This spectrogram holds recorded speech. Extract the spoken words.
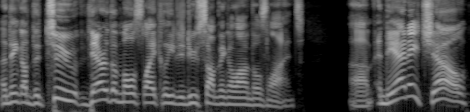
I think of the two, they're the most likely to do something along those lines. Um, and the NHL,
